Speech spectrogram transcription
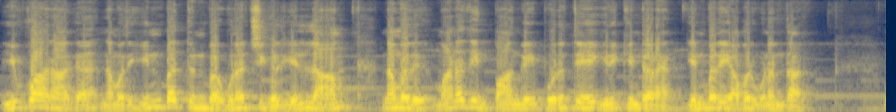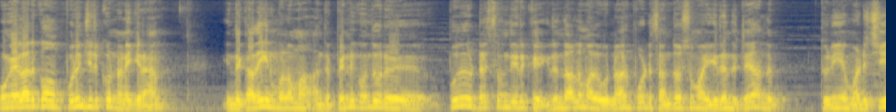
இவ்வாறாக நமது இன்ப துன்ப உணர்ச்சிகள் எல்லாம் நமது மனதின் பாங்கை பொறுத்தே இருக்கின்றன என்பதை அவர் உணர்ந்தார். உங்கள் எல்லாருக்கும் புரிஞ்சிருக்கும்னு நினைக்கிறேன். இந்த கதையின் மூலமாக அந்த பெண்ணுக்கு வந்து ஒரு புது ட்ரெஸ் வந்து இருக்குது இருந்தாலும் அதை ஒரு நாள் போட்டு சந்தோஷமாக இருந்துட்டு அந்த துணியை மடித்து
